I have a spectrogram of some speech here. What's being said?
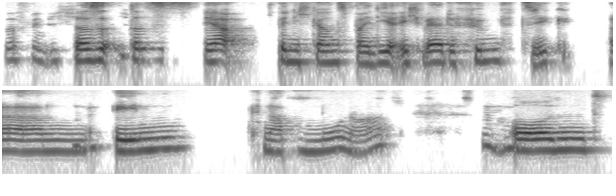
das finde ich. Das, das, ja, bin ich ganz bei dir. Ich werde 50 ähm, mhm. in knapp einem Monat. Mhm. Und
